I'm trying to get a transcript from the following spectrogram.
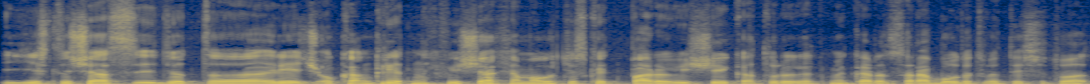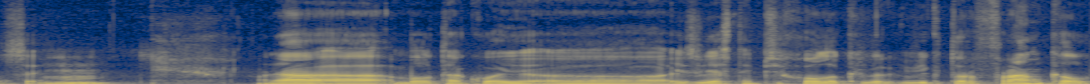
Если сейчас идет э, речь о конкретных вещах, я могу тебе сказать пару вещей, которые, как мне кажется, работают в этой ситуации. Мгм. Да, а, был такой э, известный психолог Ви- Виктор Франкл,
